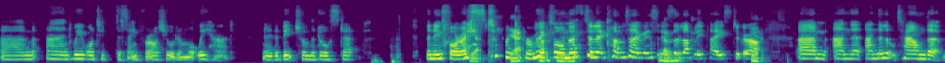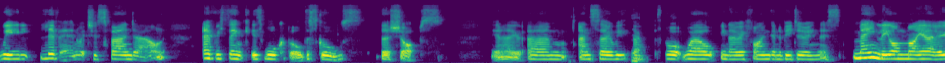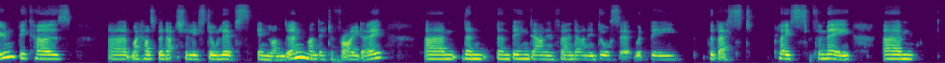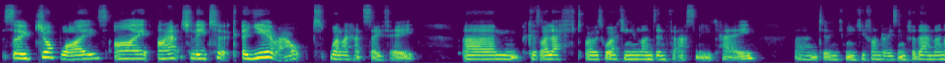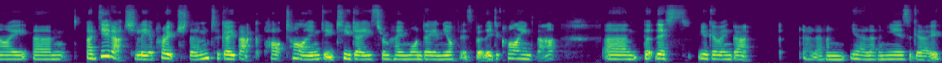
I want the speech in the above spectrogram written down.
um, and we wanted the same for our children what we had you know the beach on the doorstep the new forest yeah. yeah promote Bournemouth till it comes home it's, it's a lovely place to grow yeah. up um, and the and the little town that we live in which is Ferndown everything is walkable the schools the shops you know um, and so we yeah. thought well you know if i'm going to be doing this mainly on my own because uh, my husband actually still lives in london monday to friday um, then then being down in Ferndown in Dorset would be the best place for me. Um, so job wise, I I actually took a year out when I had Sophie um, because I left. I was working in London for Asthma UK. Um, doing community fundraising for them, and I um, I did actually approach them to go back part time, do two days from home, one day in the office, but they declined that. Um, but this, you're going back 11 yeah 11 years ago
